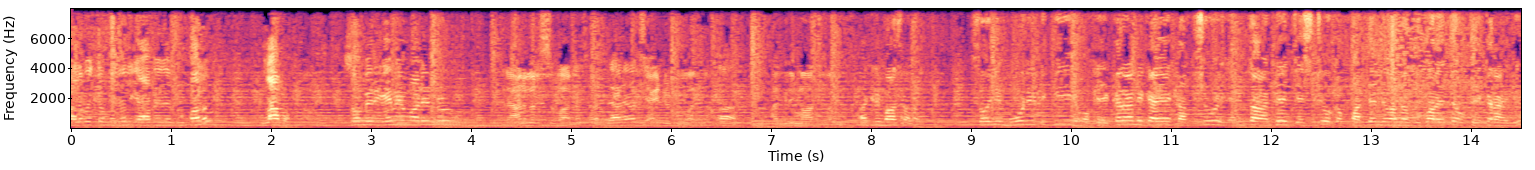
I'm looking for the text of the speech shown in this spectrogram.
నలభై తొమ్మిది వేలు యాభై వేల రూపాయలు లాభం. సో మీరు ఏమేమి వాడినరు? అగ్రి మాసాల సో ఈ మూడింటికి ఒక ఎకరానికి అయ్యే ఖర్చు ఎంత అంటే జస్ట్ ఒక పద్దెనిమిది వందల రూపాయలు అయితే ఒక ఎకరానికి.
